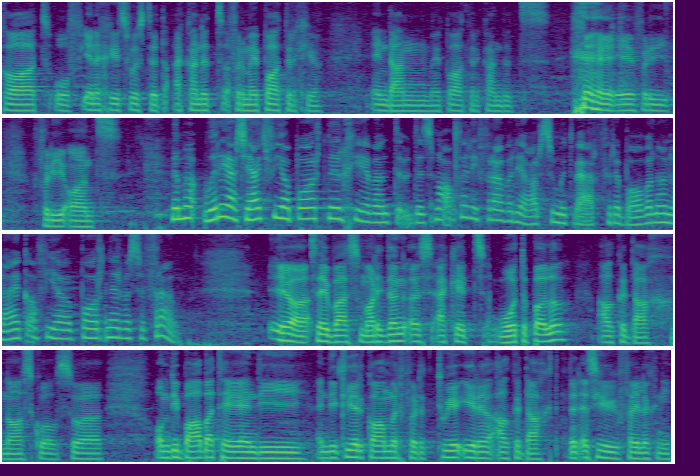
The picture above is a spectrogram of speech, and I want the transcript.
gehad of enigiets soos dit, ek kan dit vir my partner gee en dan my partner kan dit vir die vir die aand Nou maar hoorie as jy dit vir jou partner gee want dit's maar altyd die vrou wat die hardste moet werk vir 'n baba dan lyk of jou partner was 'n vrou. Ja, sy was, maar die ding is ek het waterpolo elke dag na skool. So om die baba te hê in die in die kleerkamer vir 2 ure elke dag, dit is nie veilig nie.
